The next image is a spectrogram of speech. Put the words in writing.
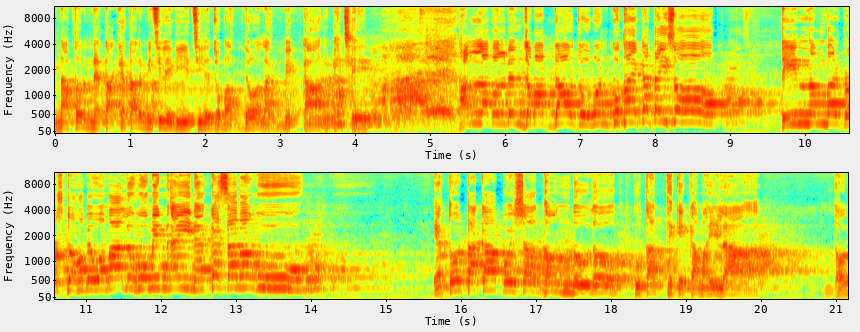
না তোর নেতা খেতার মিছিলে গিয়েছিলে? জবাব দেওয়া লাগবে কার কাছে? আল্লাহ বলবেন, জবাব দাও, যৌবন কোথায় কাটাই সব? তিন নম্বর প্রশ্ন হবে, ওয়ামালুহু মিন আইনা কাসাবাহু? এত টাকা, পয়সা, ধন, দৌলত কোথার থেকে কামাইলা? ধন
